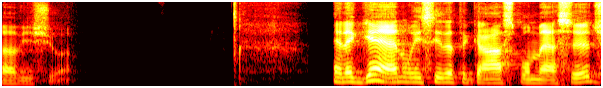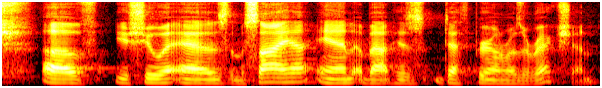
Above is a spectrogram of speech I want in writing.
of Yeshua. And again, we see that the gospel message of Yeshua as the Messiah and about his death, burial, and resurrection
